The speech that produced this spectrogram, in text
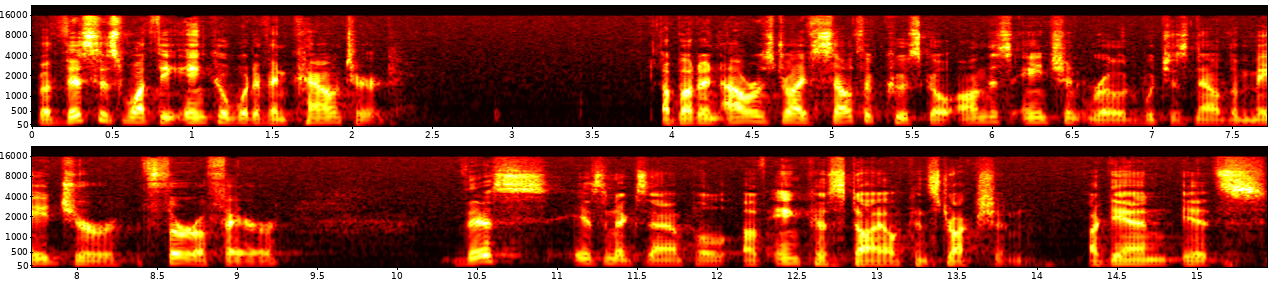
But this is what the Inca would have encountered about an hour's drive south of Cusco on this ancient road, which is now the major thoroughfare. This is an example of Inca style construction. Again, it's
